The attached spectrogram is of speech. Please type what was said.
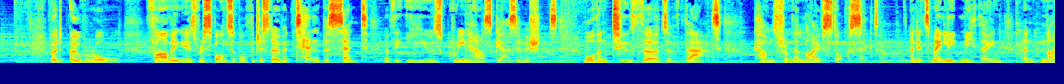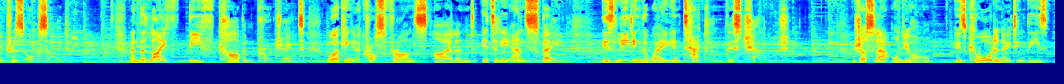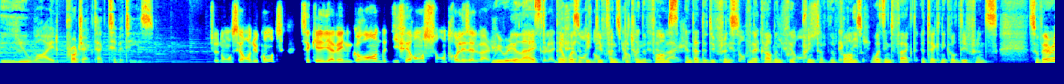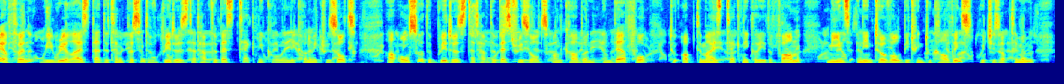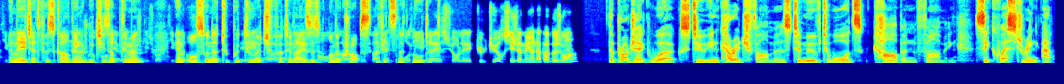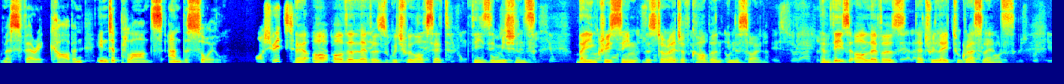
But overall, farming is responsible for just over 10% of the EU's greenhouse gas emissions. More than two thirds of that comes from the livestock sector, and it's mainly methane and nitrous oxide. And the Life Beef Carbon Project, working across France, Ireland, Italy, and Spain, is leading the way in tackling this challenge. Josselin Andurand is coordinating these EU wide project activities. ce dont on s'est rendu compte, c'est qu'il y avait une grande différence entre les élevages. We realized there was a big difference between the farms and that the difference in the carbon footprint of the farms was in fact a technical difference. So very often we realized that the 10% of breeders that have the best technical and economic results are also the breeders that have the best results on carbon. and therefore to optimize technically the farm means an interval between two calvings, which is optimum, an age at first calving, which is optimum, and also not to put too much fertilizers on the crops if it's not needed. The project works to encourage farmers to move towards carbon farming, sequestering atmospheric carbon into plants and the soil. There are other levers which will offset these emissions by increasing the storage of carbon in the soil. And these are levers that relate to grasslands.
